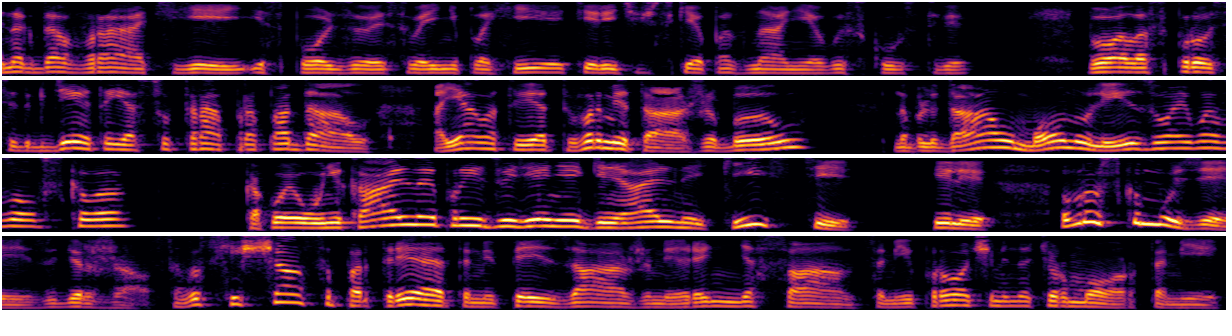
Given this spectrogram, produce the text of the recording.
иногда врать ей, используя свои неплохие теоретические познания в искусстве. Бывало спросит, где это я с утра пропадал, а я в ответ в Эрмитаже был, наблюдал Мону Лизу Айвазовского. Какое уникальное произведение гениальной кисти! Или в Русском музее задержался, восхищался портретами, пейзажами, ренессансами и прочими натюрмортами.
